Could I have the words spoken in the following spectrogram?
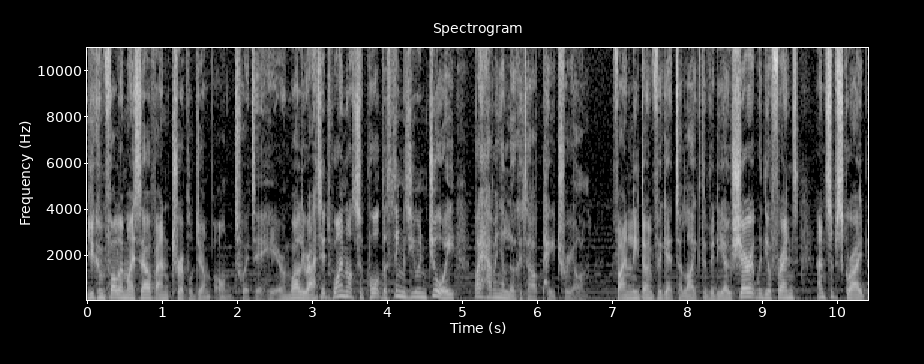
You can follow myself and Triple Jump on Twitter here, and while you're at it, why not support the things you enjoy by having a look at our Patreon? Finally, don't forget to like the video, share it with your friends, and subscribe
